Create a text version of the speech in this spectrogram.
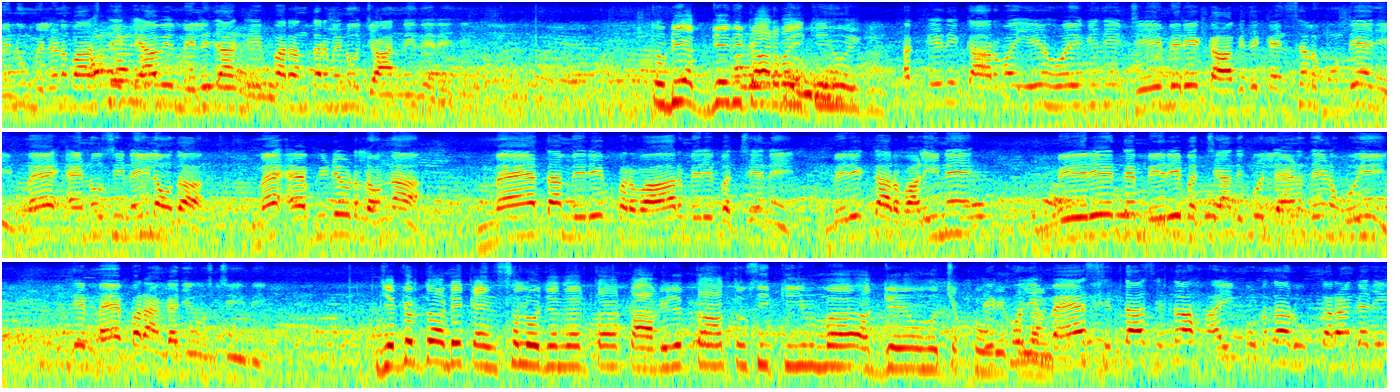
ਮੈਨੂੰ ਮਿਲਣ ਵਾਸਤੇ ਕਿਹਾ ਵੀ ਮਿਲ ਜਾ ਕੇ ਪਰ ਅੰਦਰ ਮੈਨੂੰ ਜਾਣ ਨਹੀਂ ਦੇ ਰਹੇ ਜੀ। ਤੁਹਾਡੀ ਅੱਗੇ ਦੀ ਕਾਰਵਾਈ ਕੀ ਹੋਏਗੀ? ਅੱਗੇ ਦੀ ਕਾਰਵਾਈ ਇਹ ਹੋਏਗੀ ਜੀ ਜੇ ਮੇਰੇ ਕਾਗਜ਼ ਕੈਂਸਲ ਹੁੰਦੇ ਆ ਜੀ ਮੈਂ ਐਨਓਸੀ ਨਹੀਂ ਲਾਉਂਦਾ ਮੈਂ ਐਫੀਡੇਵਿਟ ਲਾਉਣਾ ਮੈਂ ਤਾਂ ਮੇਰੇ ਪਰਿਵਾਰ ਮੇਰੇ ਬੱਚੇ ਨੇ ਮੇਰੇ ਘਰ ਵਾਲੀ ਨੇ ਮੇਰੇ ਤੇ ਮੇਰੇ ਬੱਚਿਆਂ ਦੀ ਕੋਈ ਲੈਣ ਦੇਣ ਹੋਈ ਤੇ ਮੈਂ ਭਰਾਂਗਾ ਜੀ ਉਸ ਚੀਜ਼ ਦੀ। ਜੇਕਰ ਤੁਹਾਡੇ ਕੈਂਸਲ ਹੋ ਜਾਂਦੇ ਤਾਂ ਕਾਗਜ਼ ਤਾਂ ਤੁਸੀਂ ਕੀ ਅੱਗੇ ਉਹ ਚੱਕੋਗੇ ਦੇਖੋ ਜੀ? ਮੈਂ ਸਿੱਧਾ ਸਿੱਧਾ ਹਾਈ ਕੋਰਟ ਦਾ ਰੁਖ ਕਰਾਂਗਾ ਜੀ।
